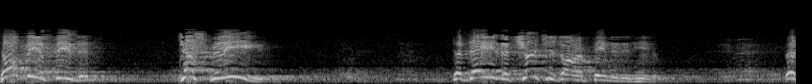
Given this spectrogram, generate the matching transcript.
Don't be offended. Just believe. Today the churches are offended in Him. The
